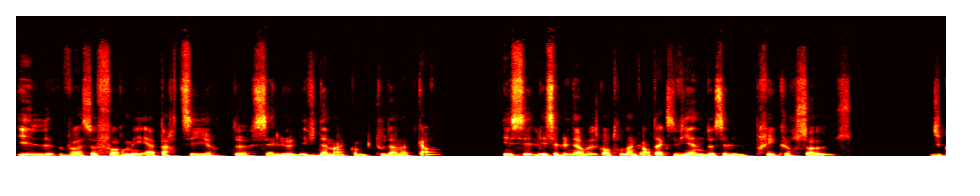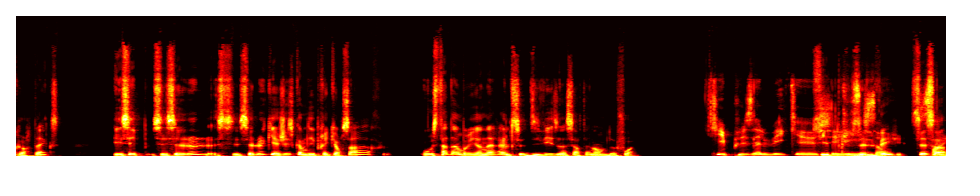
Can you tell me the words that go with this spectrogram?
il va se former à partir de cellules, évidemment, comme tout dans notre corps. Et les cellules nerveuses qu'on trouve dans le cortex viennent de cellules précurseuses du cortex. Et ces, ces cellules, ces cellules qui agissent comme des précurseurs, au stade embryonnaire, elles se divisent un certain nombre de fois. Qui est plus élevé que Qui chez est plus les élevé, autres c'est ça.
